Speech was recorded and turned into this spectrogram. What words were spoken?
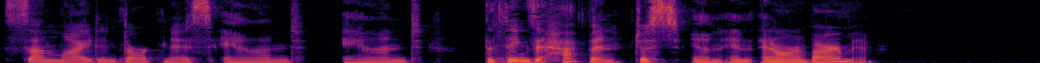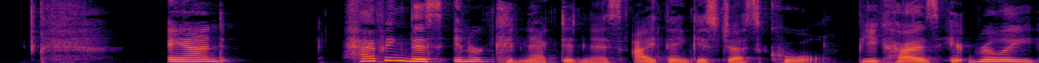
sunlight and darkness and and the things that happen just in, in, in our environment. And having this interconnectedness, I think, is just cool because it really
